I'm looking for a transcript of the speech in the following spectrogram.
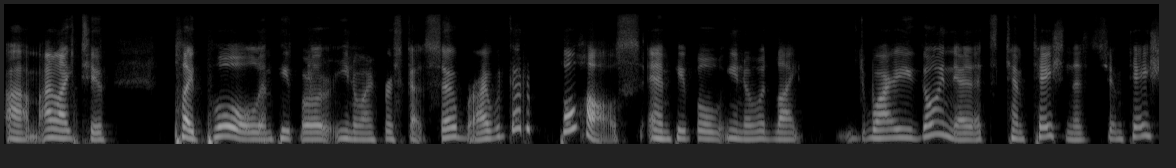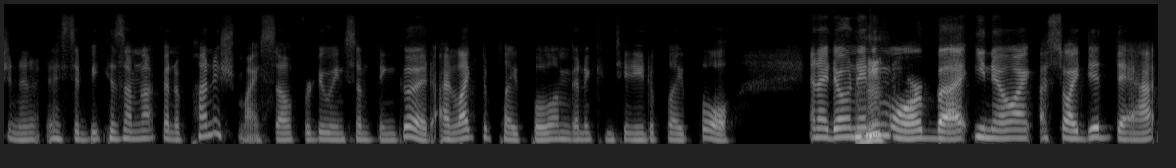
um, I like to play pool, and people, you know, when I first got sober, I would go to pool halls, and people, you know, would like why are you going there? That's temptation. That's temptation. And I said, because I'm not going to punish myself for doing something good. I like to play pool. I'm going to continue to play pool. And I don't Mhm. anymore, but you know, I so I did that.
